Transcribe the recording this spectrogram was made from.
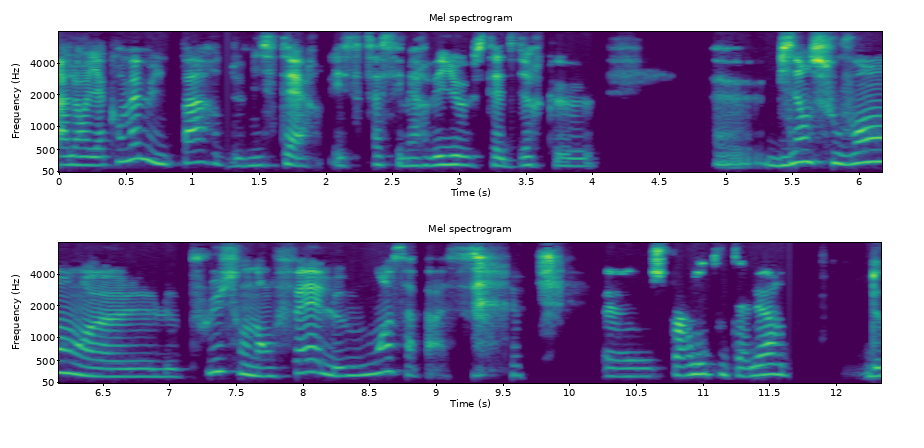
Alors il y a quand même une part de mystère et ça c'est merveilleux. C'est-à-dire que euh, bien souvent, euh, le plus on en fait, le moins ça passe. euh, je parlais tout à l'heure de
